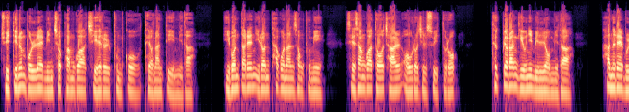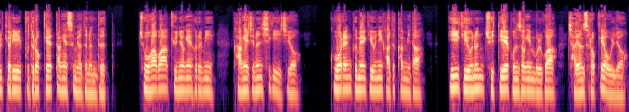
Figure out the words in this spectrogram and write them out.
쥐띠는 본래 민첩함과 지혜를 품고 태어난 띠입니다. 이번 달엔 이런 타고난 성품이 세상과 더 잘 어우러질 수 있도록 특별한 기운이 밀려옵니다. 하늘의 물결이 부드럽게 땅에 스며드는 듯 조화와 균형의 흐름이 강해지는 시기이지요. 9월엔 금의 기운이 가득합니다. 이 기운은 쥐띠의 본성인 물과 자연스럽게 어울려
